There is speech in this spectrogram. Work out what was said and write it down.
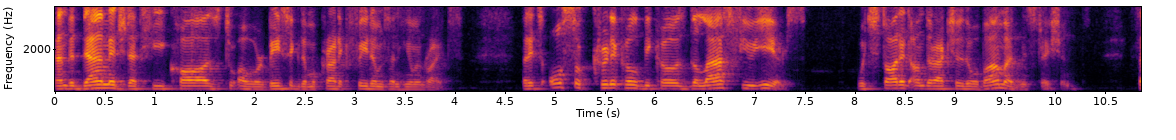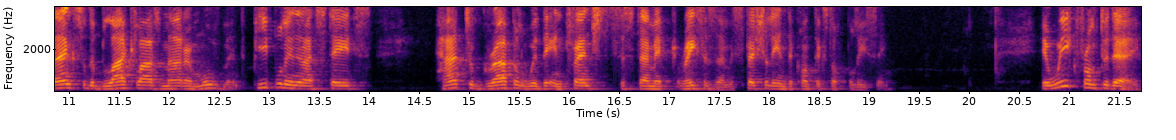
and the damage that he caused to our basic democratic freedoms and human rights. But it's also critical because the last few years, which started under actually the Obama administration, thanks to the Black Lives Matter movement, people in the United States had to grapple with the entrenched systemic racism, especially in the context of policing. A week from today,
